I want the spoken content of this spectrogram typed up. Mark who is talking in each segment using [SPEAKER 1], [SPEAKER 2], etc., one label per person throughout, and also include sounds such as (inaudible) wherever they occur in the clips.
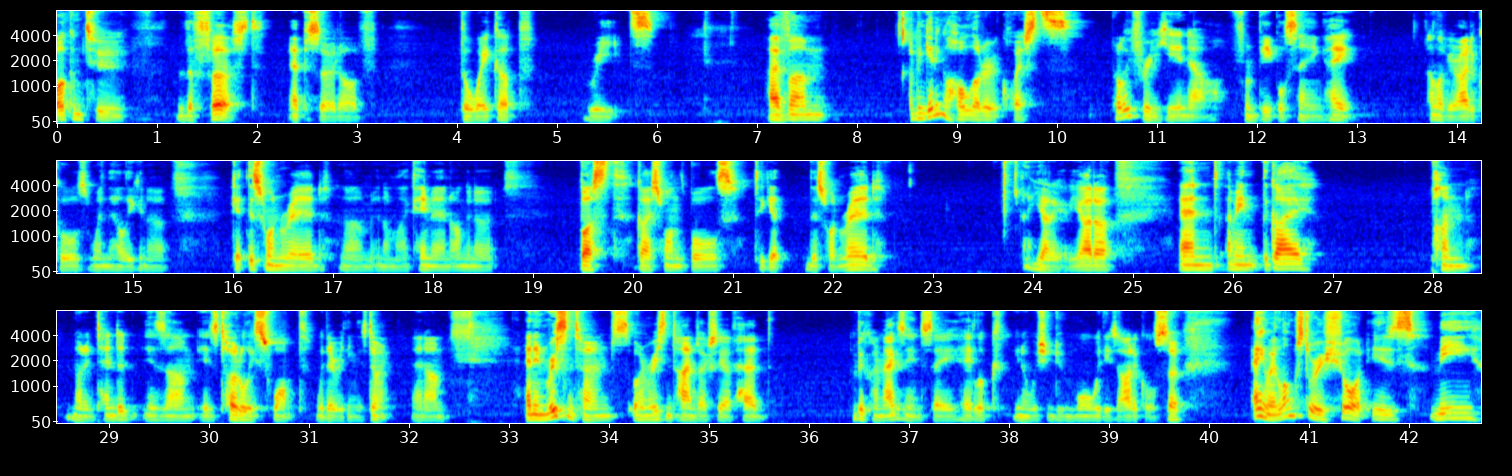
[SPEAKER 1] welcome to the first episode of the Wake Up Reads. I've um I've been getting a whole lot of requests, probably for a year now, from people saying, "Hey, I love your articles. When the hell are you gonna get this one read?" Um, and I'm like, "Hey, man, I'm gonna bust Guy Swan's balls to get this one read." Yada yada yada, and I mean, the guy, pun not intended, is um is totally swamped with everything he's doing, and um, and in recent terms, or in recent times, actually, I've had Bitcoin Magazine say, hey, look, you know, we should do more with these articles. So, anyway, long story short, is me,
